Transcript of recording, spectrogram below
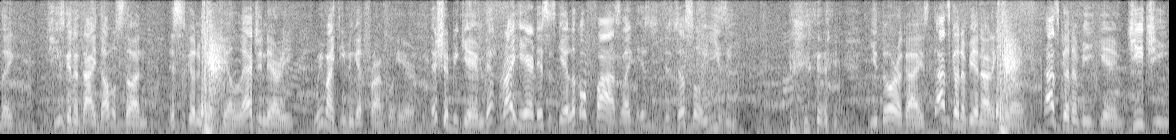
Like, he's gonna die double stun. This is gonna be a kill. Legendary. We might even get Franco here. This should be game. This, right here, this is game. Look how fast. Like, it's, it's just so easy. Eudora, guys. That's gonna be another kill. That's gonna be game. GG.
